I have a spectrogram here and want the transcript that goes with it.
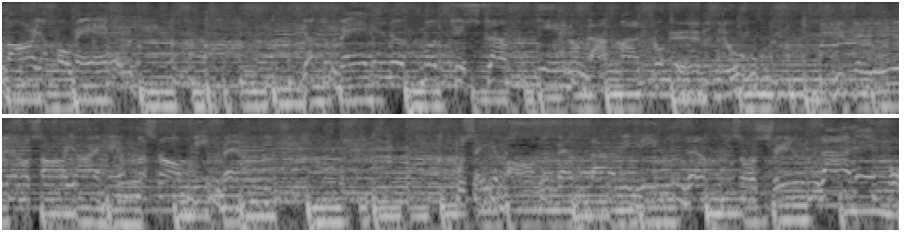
Äntligen var jag på väg. Jag tog vägen upp mot Tyskland, genom Danmark och över bron. Lyfte luren och sa jag är hemma snart min vän. Hon säger barnen väntar vid grinden så skynda dig på.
